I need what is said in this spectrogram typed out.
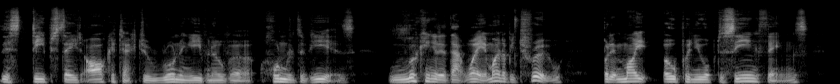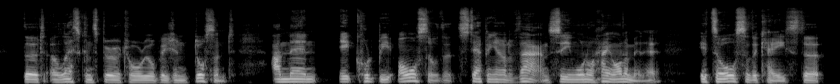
this deep state architecture running even over hundreds of years, looking at it that way, it might not be true, but it might open you up to seeing things that a less conspiratorial vision doesn't. And then it could be also that stepping out of that and seeing, well, no, hang on a minute, it's also the case that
